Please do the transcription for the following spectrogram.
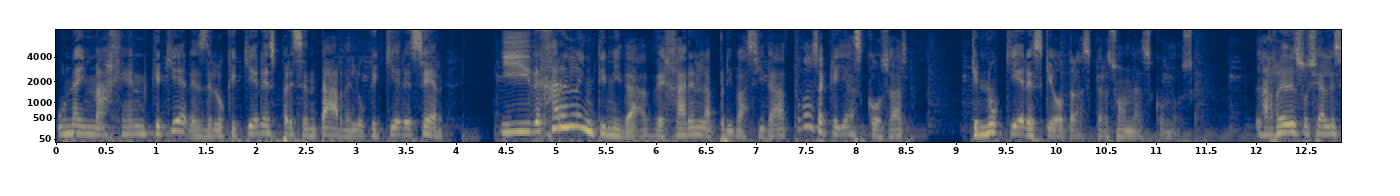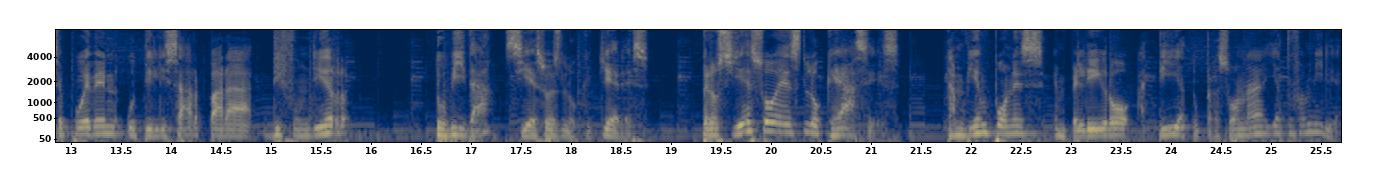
una imagen que quieres, de lo que quieres presentar, de lo que quieres ser y dejar en la intimidad, dejar en la privacidad todas aquellas cosas que no quieres que otras personas conozcan. Las redes sociales se pueden utilizar para difundir tu vida, si eso es lo que quieres, pero si eso es lo que haces, también pones en peligro a ti, a tu persona y a tu familia.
